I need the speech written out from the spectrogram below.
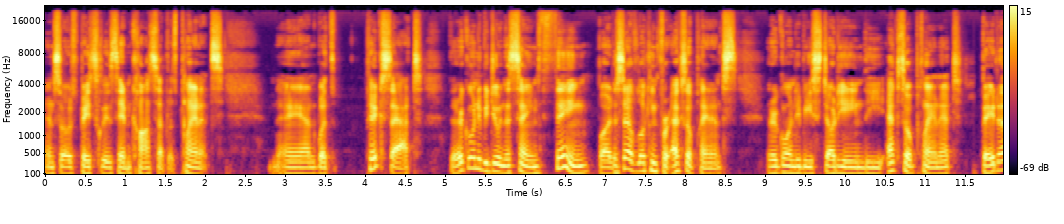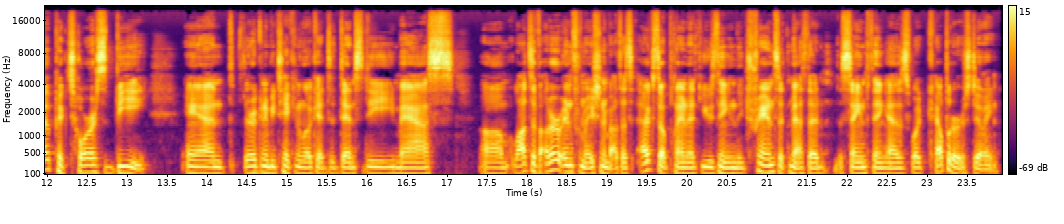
And so it's basically the same concept as planets. And with PICSAT, they're going to be doing the same thing, but instead of looking for exoplanets, they're going to be studying the exoplanet Beta Pictoris b, and they're going to be taking a look at the density, mass, um, lots of other information about this exoplanet using the transit method, the same thing as what Kepler is doing.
